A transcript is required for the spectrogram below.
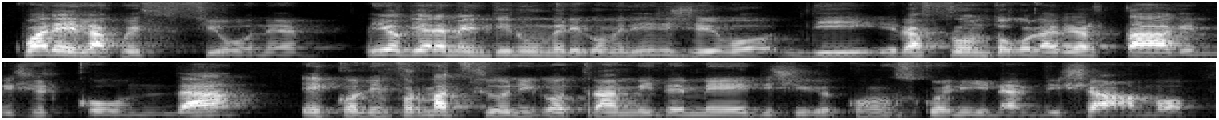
Qual è la questione? Io chiaramente i numeri, come ti dicevo, li raffronto con la realtà che mi circonda e con le informazioni che ho tramite medici che conosco in Iran, diciamo.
